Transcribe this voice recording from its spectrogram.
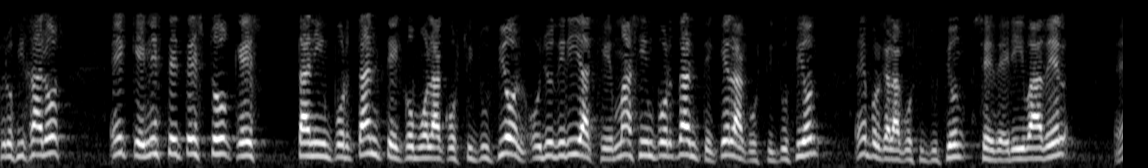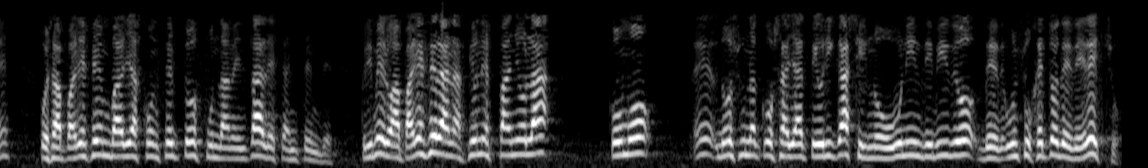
Pero fijaros que en este texto que es tan importante como la Constitución, o yo diría que más importante que la Constitución, porque la Constitución se deriva de él, pues aparecen varios conceptos fundamentales que entender. Primero, aparece la nación española como, eh, no es una cosa ya teórica, sino un individuo, de, un sujeto de derecho.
